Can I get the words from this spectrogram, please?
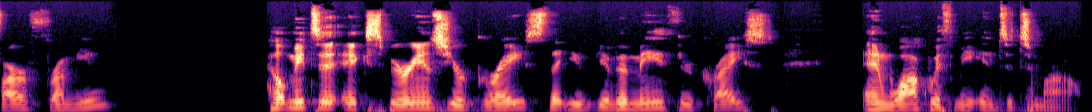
far from you. Help me to experience your grace that you've given me through Christ and walk with me into tomorrow.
